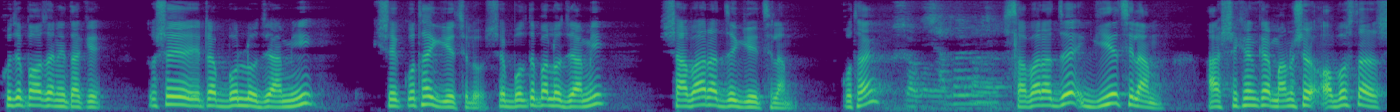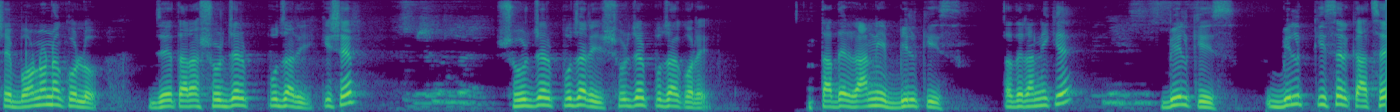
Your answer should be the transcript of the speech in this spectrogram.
খুঁজে পাওয়া যায়নি তাকে। তো সে এটা বলল যে, আমি, সে কোথায় গিয়েছিল? সে বলতে পারল যে, আমি সাবা রাজ্যে গিয়েছিলাম। কোথায়? সাবা রাজ্যে গিয়েছিলাম। আর সেখানকার মানুষের অবস্থা সে বর্ণনা করল যে তারা সূর্যের পূজারী। কিসের? সূর্যের পূজারী, সূর্যের পূজা করে। তাদের রানী বিলকিস। তাদের রানীকে বিলকিস। বিলকিসের কাছে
